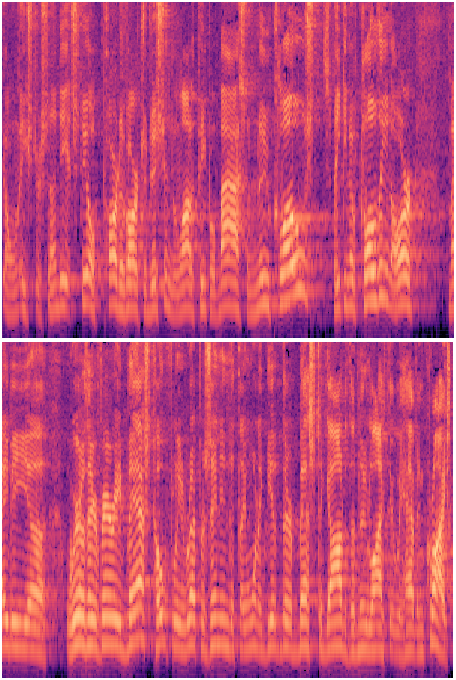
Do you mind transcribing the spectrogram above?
on Easter Sunday, it's still part of our tradition that a lot of people buy some new clothes, speaking of clothing, or maybe uh, wear their very best, hopefully representing that they want to give their best to God of the new life that we have in Christ.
